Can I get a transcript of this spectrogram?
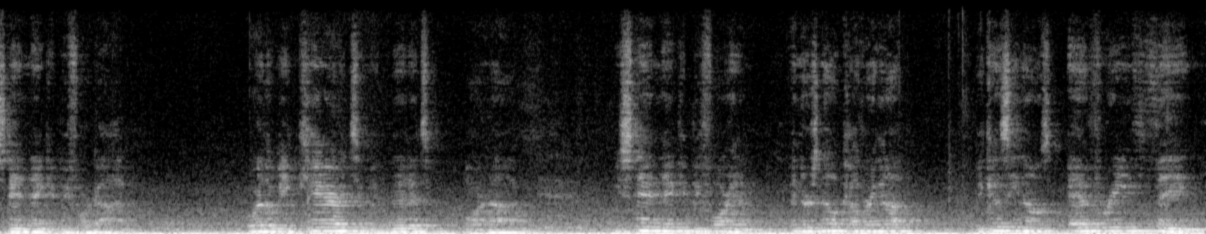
stand naked before God. Whether we care to admit it or not. We stand naked before Him, and there's no covering up because He knows everything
